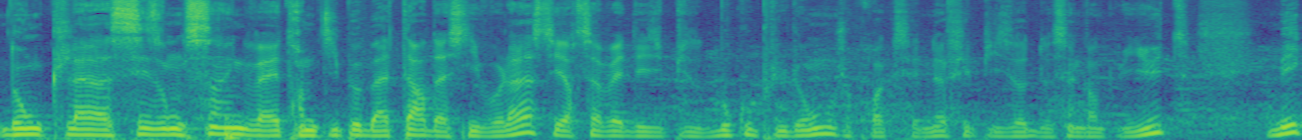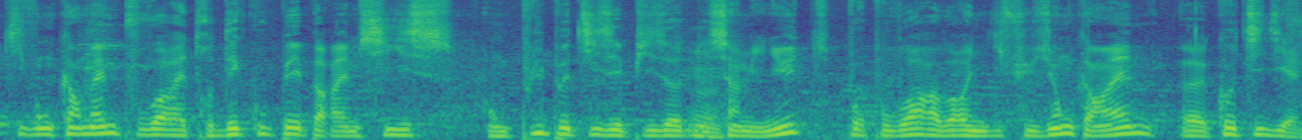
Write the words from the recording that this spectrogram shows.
Donc la saison 5 va être un petit peu bâtarde à ce niveau-là, c'est-à-dire ça va être des épisodes beaucoup plus longs, je crois que c'est 9 épisodes de 50 minutes, mais qui vont quand même pouvoir être découpés par M6 en plus petits épisodes de Mm. 5 minutes pour pouvoir avoir une diffusion quand même euh, quotidienne.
